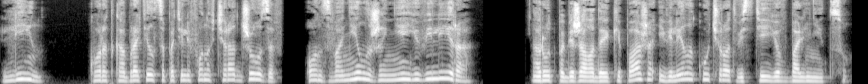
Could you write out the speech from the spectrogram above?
Лин!» Коротко обратился по телефону вчера Джозеф. Он звонил жене ювелира. Рут побежала до экипажа и велела кучеру отвезти ее в больницу.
